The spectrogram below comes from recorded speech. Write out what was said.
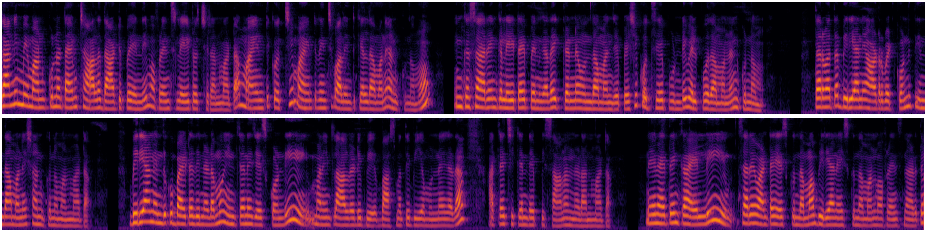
కానీ మేము అనుకున్న టైం చాలా దాటిపోయింది. మా ఫ్రెండ్స్ లేట్ వచ్చారనమాట మా ఇంటికి వచ్చి మా ఇంటి నుంచి వాళ్ళ ఇంటికి వెళ్దామని అనుకున్నాము. ఇంకా సరే ఇంకా లేట్ అయిపోయింది కదా ఇక్కడనే ఉందామని చెప్పేసి కొద్దిసేపు ఉండి వెళ్ళిపోదామని అనుకున్నాము. తర్వాత బిర్యానీ ఆర్డర్ పెట్టుకొని తిందామనేసి అనుకున్నాం అనమాట బిర్యానీ ఎందుకు బయట తినడము ఇంట్లోనే చేసుకోండి. మన ఇంట్లో ఆల్రెడీ బి బాస్మతి బియ్యం ఉన్నాయి కదా అట్లే చికెన్ తెప్పిస్తాను అన్నాడు అనమాట నేనైతే ఇంకా వెళ్ళి సరే వంట చేసుకుందామా బిర్యానీ వేసుకుందామా అని మా ఫ్రెండ్స్ని అడిగితే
